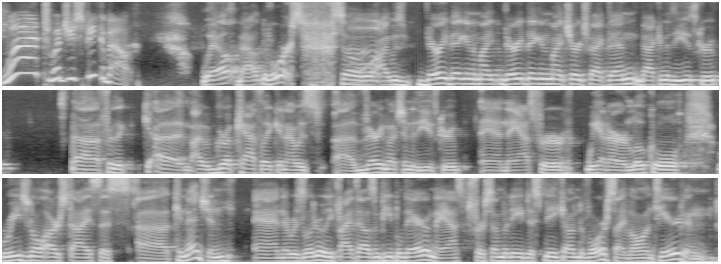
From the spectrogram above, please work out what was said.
What? What'd you speak about? Well, about divorce. So oh. I was very big into my very big into my church back then, back into the youth group uh, for the uh, I grew up Catholic and I was uh, very much into the youth group and they asked for we had our local regional archdiocese uh, convention and there was literally 5,000 people there and they asked for somebody to speak on divorce. I volunteered and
